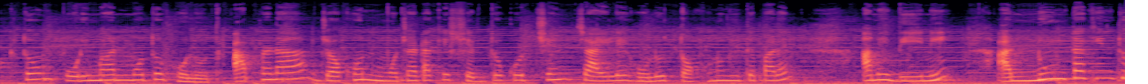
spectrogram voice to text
একদম পরিমাণ মতো হলুদ। আপনারা যখন মোচাটাকে সেদ্ধ করছেন, চাইলে হলুদ তখনও দিতে পারেন। আমি দিইনি। আর নুনটা কিন্তু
